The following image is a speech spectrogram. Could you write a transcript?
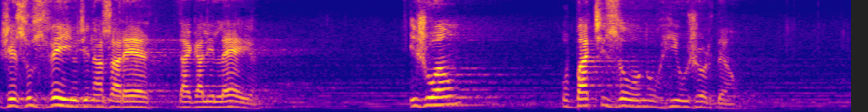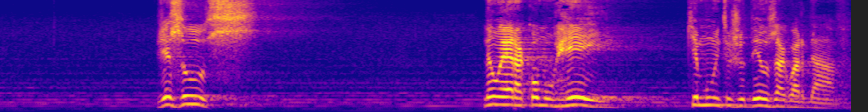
Jesus veio de Nazaré da Galiléia e João o batizou no Rio Jordão. Jesus não era como o rei que muitos judeus aguardavam.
